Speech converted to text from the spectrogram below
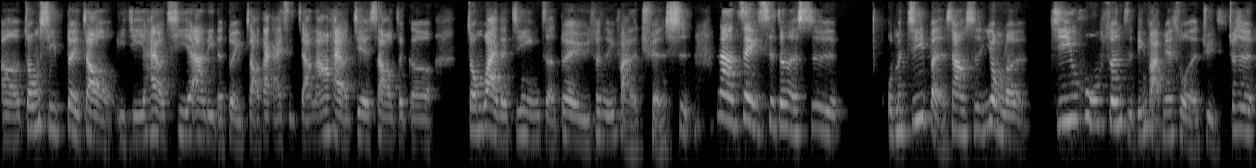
呃中西对照，以及还有企业案例的对照，大概是这样。然后还有介绍这个。中外的经营者对于《孙子兵法》的诠释，那这一次真的是我们基本上是用了几乎《孙子兵法》里面所有的句子，就是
